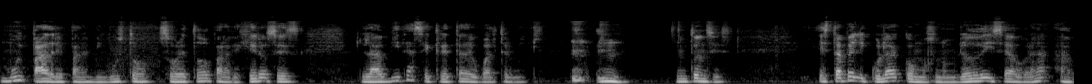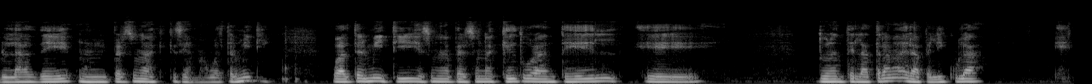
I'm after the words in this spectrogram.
muy padre para mi gusto, sobre todo para viajeros es La vida secreta de Walter Mitty. Entonces, esta película, como su nombre lo dice ahora, habla de un personaje que se llama Walter Mitty. Walter Mitty es una persona que durante el eh, durante la trama de la película eh,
